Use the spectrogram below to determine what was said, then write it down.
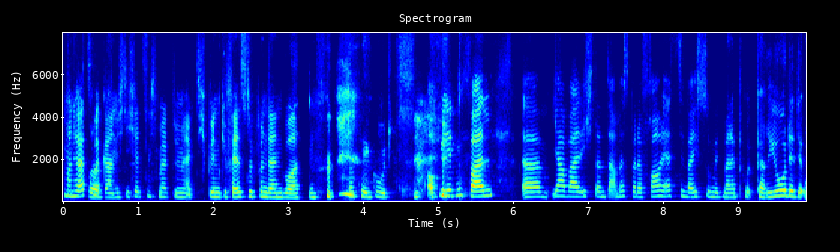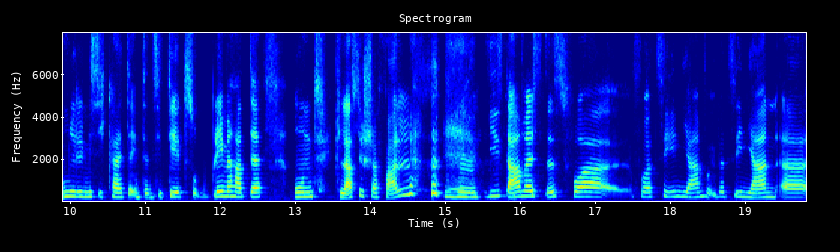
Man hört es aber gar nicht, ich hätte es nicht mehr bemerkt. Ich bin gefesselt von deinen Worten. Okay, gut. Auf jeden Fall, ähm, ja, weil ich dann damals bei der Frauenärztin, weil ich so mit meiner Periode, der Unregelmäßigkeit, der Intensität so Probleme hatte und klassischer Fall, mhm. wie es damals das vor, vor zehn Jahren, vor über zehn Jahren, äh,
